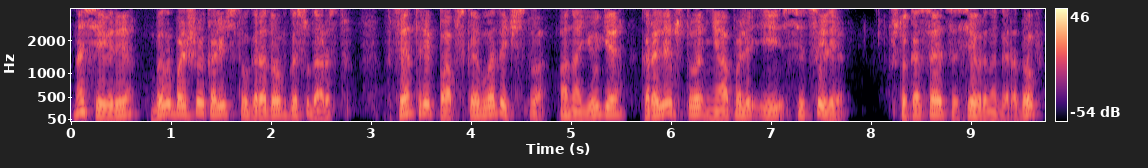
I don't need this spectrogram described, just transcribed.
На севере было большое количество городов-государств, в центре папское владычество, а на юге – королевство Неаполя и Сицилия. Что касается северных городов,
